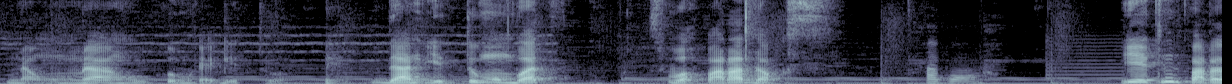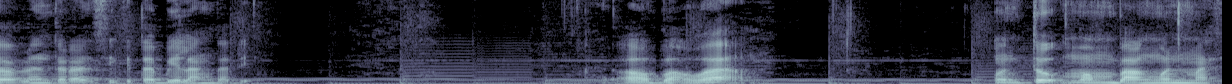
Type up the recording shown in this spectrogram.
undang-undang hukum kayak gitu. Dan itu membuat sebuah paradoks. Apa? Ya itu paradoks intoleransi kita bilang tadi. Oh, bahwa untuk membangun mas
